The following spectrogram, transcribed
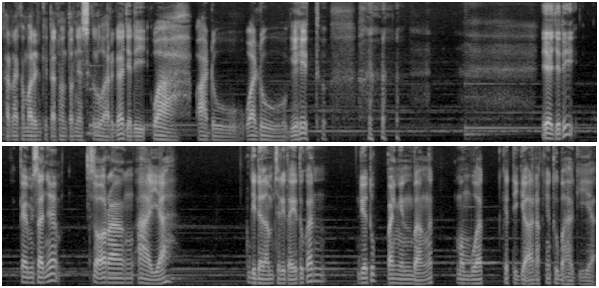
karena kemarin kita nontonnya sekeluarga jadi wah aduh waduh gitu. ya jadi kayak misalnya seorang ayah di dalam cerita itu kan dia tuh pengen banget membuat ketiga anaknya tuh bahagia.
